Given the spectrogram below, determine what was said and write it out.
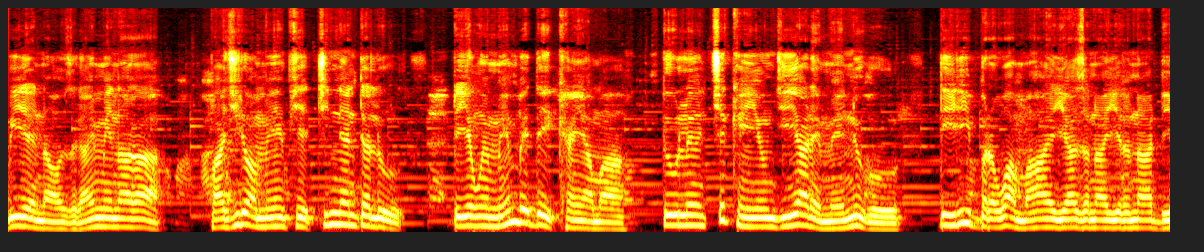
ပြီးတဲ့နောက်သခိုင်းမင်းသားကဘာကြီးတော်မင်းဖြစ်ကြီးနှံတက်လို့တရားဝင်မင်းပိသိက်ခံရမှာသူလင်ချစ်ခင်ယုံကြည်ရတဲ့မေနုကိုတီရိပရဝမဟာယာဇနာယရနာဒေ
